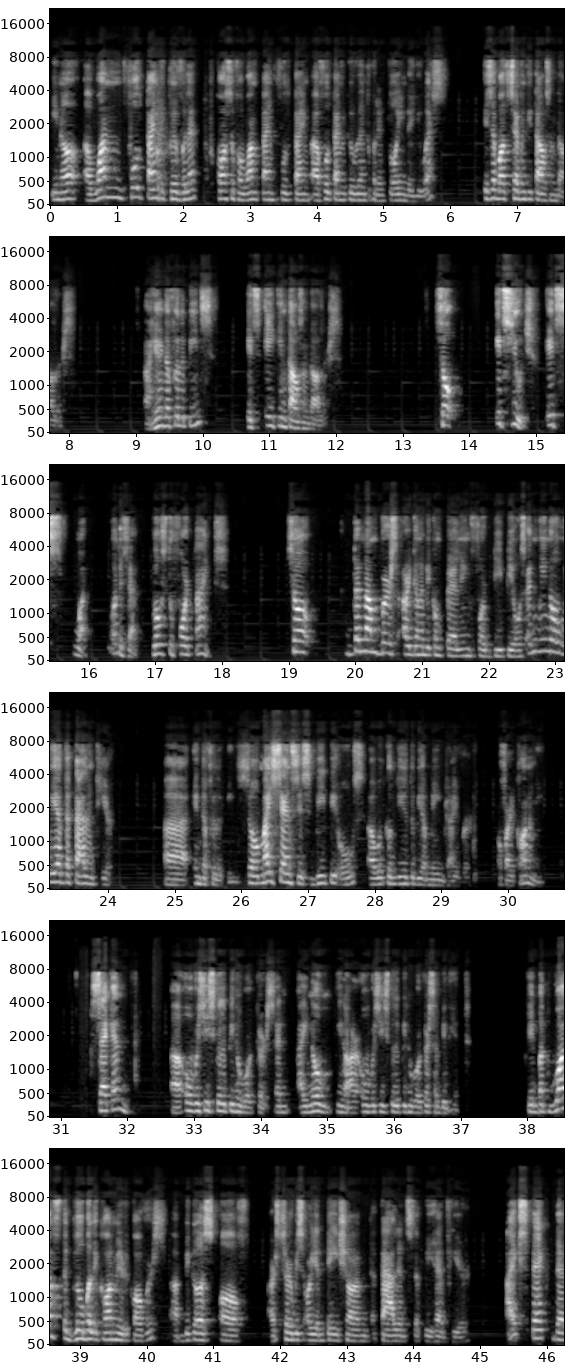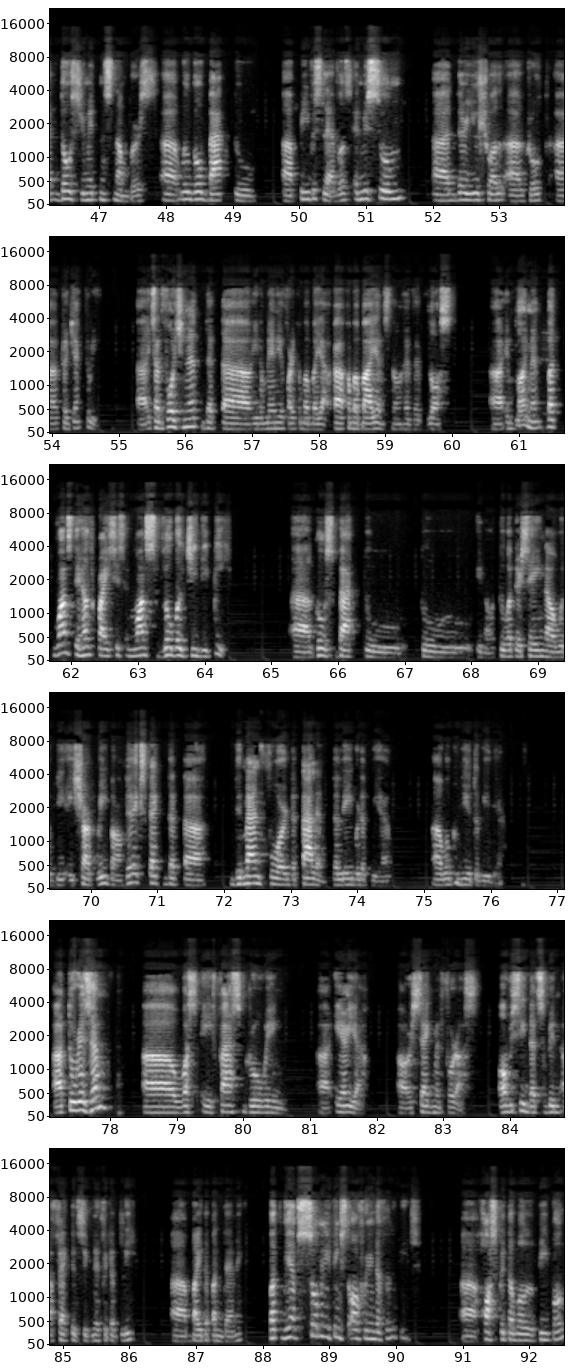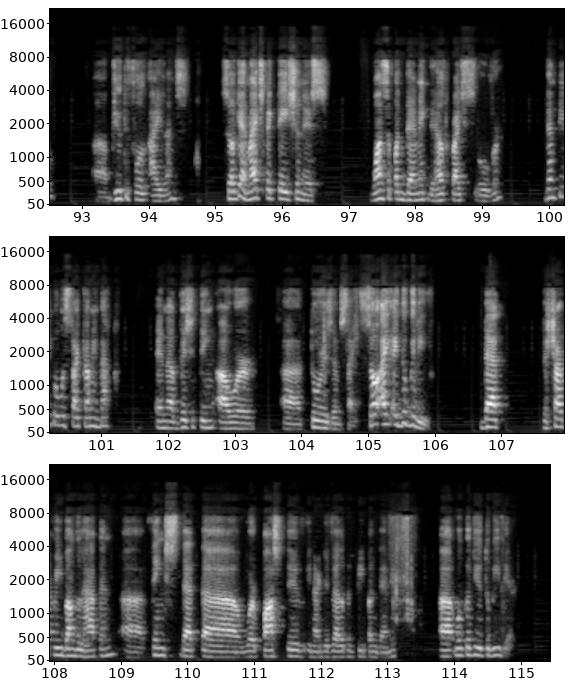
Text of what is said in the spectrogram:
You know, a one full-time equivalent cost of a one-time full-time uh, full-time equivalent of an employee in the U.S. is about seventy thousand dollars. Uh, here in the Philippines, it's $18,000. So it's huge. It's what? What is that? Close to four times. So the numbers are going to be compelling for BPOs. And we know we have the talent here uh, in the Philippines. So my sense is BPOs uh, will continue to be a main driver of our economy. Second, uh, overseas Filipino workers. And I know, you know, our overseas Filipino workers have been hit. Okay, but once the global economy recovers, uh, because of our service orientation, the talents that we have here, I expect that those remittance numbers uh, will go back to uh, previous levels and resume uh, their usual uh, growth uh, trajectory. It's unfortunate that you know many of our kababaya, kababayans no, have, have lost employment, but once the health crisis and once global GDP goes back to to you know to what they're saying now would be a sharp rebound, they expect that uh, demand for the talent, the labor that we have, uh, will continue to be there. Uh, tourism uh, was a fast-growing uh, area or segment for us. Obviously, that's been affected significantly uh, by the pandemic, but we have so many things to offer in the Philippines. hospitable people, beautiful islands. So again, my expectation is once the pandemic, the health crisis is over, then people will start coming back and uh, visiting our uh, tourism sites. So I, I, do believe that the sharp rebound will happen. Uh, things that uh, were positive in our development pre-pandemic uh, will continue to be there.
